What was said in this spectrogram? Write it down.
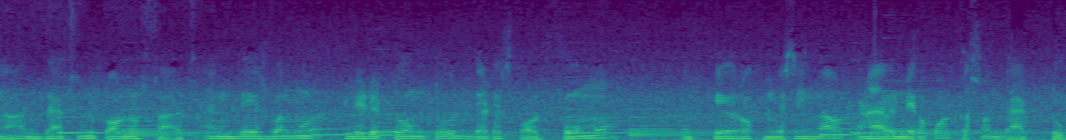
yeah that's when the problem starts. And there's one more related term to it that is called fomo a fear of missing out and i will make a podcast on that too.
